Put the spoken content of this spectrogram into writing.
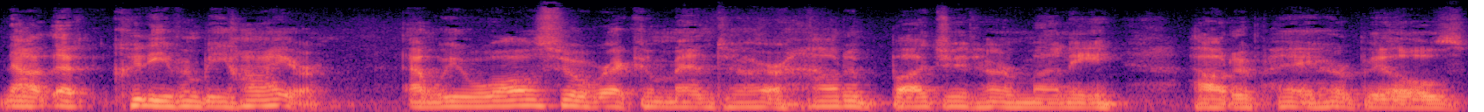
Now, that could even be higher. And we will also recommend to her how to budget her money, how to pay her bills,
